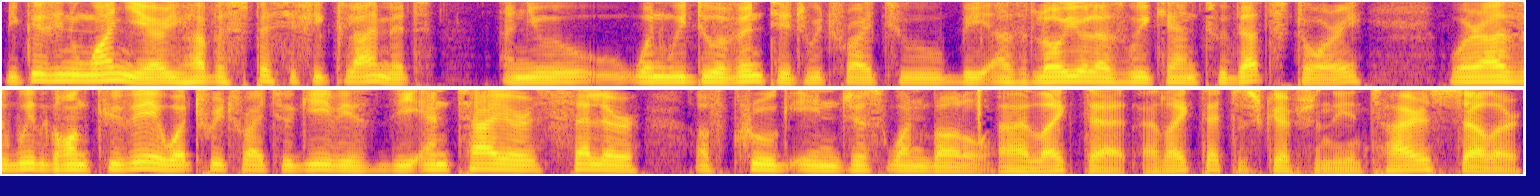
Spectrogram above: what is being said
Because in one year you have a specific climate, and you, when we do a vintage, we try to be as loyal as we can to that story, Whereas with Grand Cuvée, what we try to give is the entire cellar of Krug in just one bottle. I like that. I like that description, the entire cellar.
